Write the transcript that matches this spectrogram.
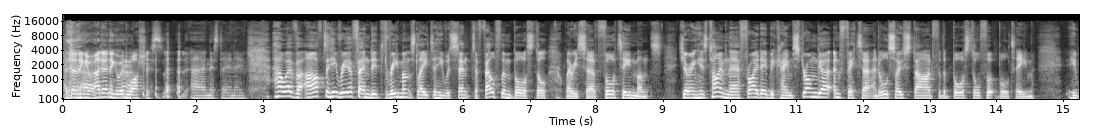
I don't think it, I don't think it would wash this uh, in this day and age. However, after he reoffended three months later, he was sent to Feltham Borstal, where he served 14 months. During his time there, Friday became stronger and fitter and also starred for the Borstal football team. He.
